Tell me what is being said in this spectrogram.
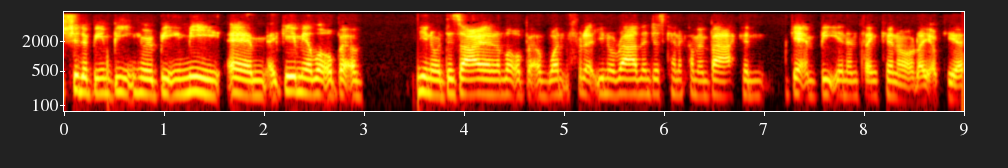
should have been beating who were beating me. Um, it gave me a little bit of, you know, desire and a little bit of want for it, you know, rather than just kind of coming back and getting beaten and thinking, oh, right, okay,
